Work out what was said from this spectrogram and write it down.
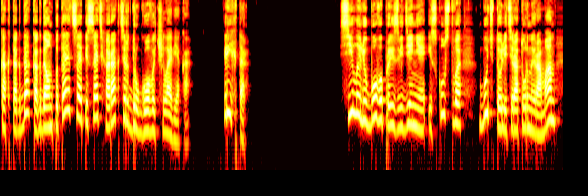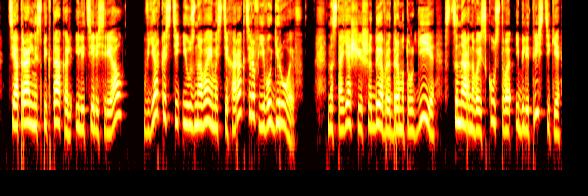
как тогда, когда он пытается описать характер другого человека. Рихтер. Сила любого произведения искусства, будь то литературный роман, театральный спектакль или телесериал, в яркости и узнаваемости характеров его героев – Настоящие шедевры драматургии, сценарного искусства и билетристики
